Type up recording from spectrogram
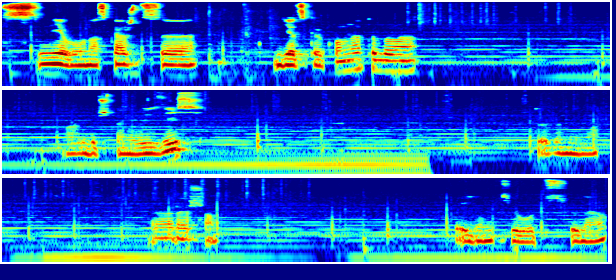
слева у нас, кажется, детская комната была. Может быть что-нибудь здесь. Тоже мимо. Хорошо. Пойдемте вот сюда.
